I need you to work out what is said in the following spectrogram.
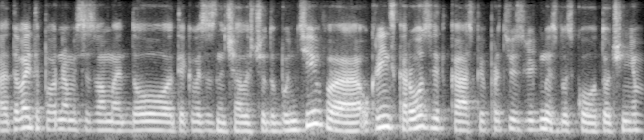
Е, Давайте повернемося з вами до, як ви зазначали, щодо бунтів. Е, Українська розвідка співпрацює з людьми з близького оточення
